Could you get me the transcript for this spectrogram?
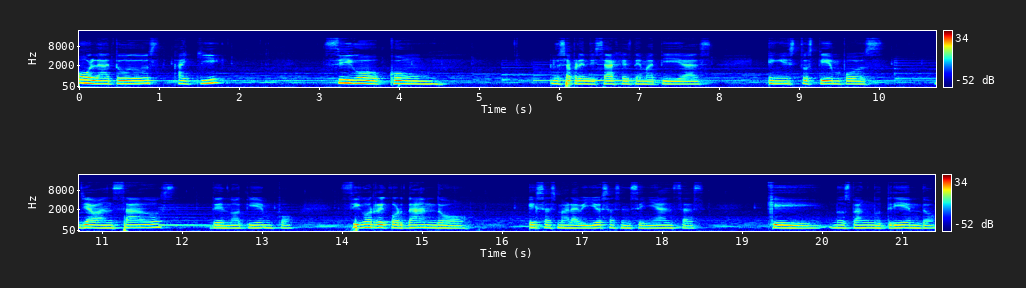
Hola a todos, aquí sigo con los aprendizajes de Matías en estos tiempos ya avanzados del no tiempo. Sigo recordando esas maravillosas enseñanzas que nos van nutriendo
